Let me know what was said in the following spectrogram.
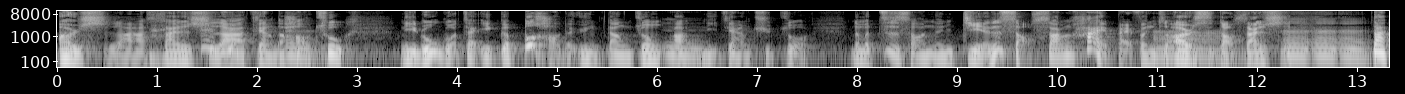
二十啊、三十啊这样的好处。你如果在一个不好的运当中啊，你这样去做，那么至少能减少伤害百分之二十到三十。嗯嗯嗯，但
